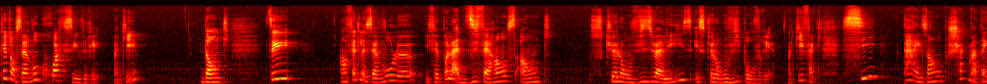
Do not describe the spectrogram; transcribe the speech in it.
que ton cerveau croit que c'est vrai, OK? Donc, tu sais, en fait, le cerveau, là, il fait pas la différence entre ce que l'on visualise et ce que l'on vit pour vrai, OK? Fait que si, par exemple, chaque matin,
